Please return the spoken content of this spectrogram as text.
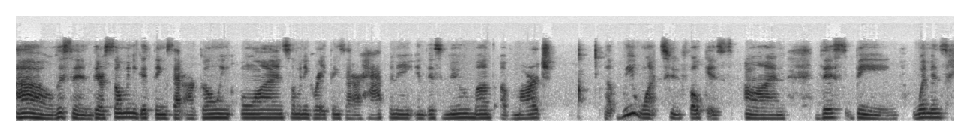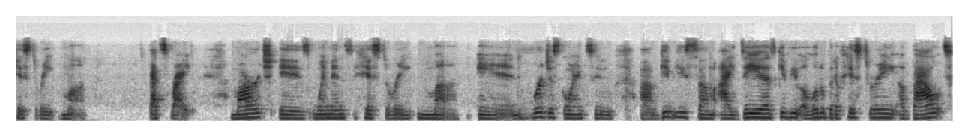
Oh, listen, there's so many good things that are going on, so many great things that are happening in this new month of March. But we want to focus on this being Women's History Month. That's right. March is Women's History Month. And we're just going to um, give you some ideas, give you a little bit of history about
